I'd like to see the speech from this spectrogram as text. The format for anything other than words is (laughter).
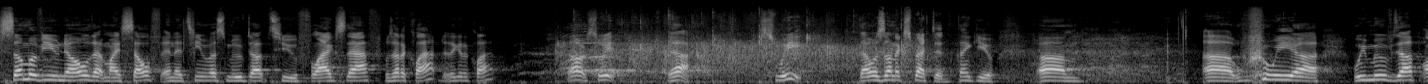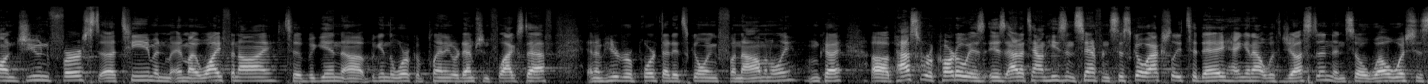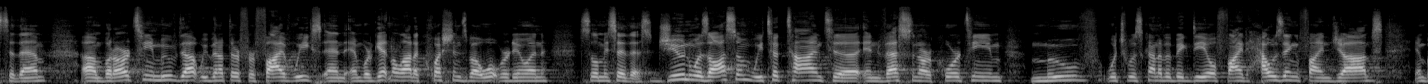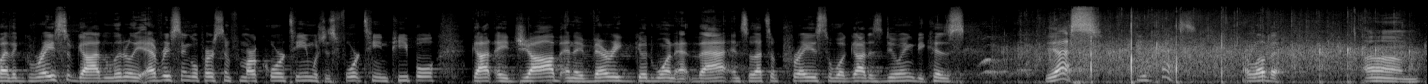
some of you know that myself and a team of us moved up to Flagstaff. Was that a clap? Did I get a clap? Oh, sweet. Yeah, sweet. That was unexpected. Thank you. Um, uh, (laughs) we, uh, we moved up on June 1st, a team and, and my wife and I, to begin, uh, begin the work of planning Redemption Flagstaff. And I'm here to report that it's going phenomenally, okay? Uh, Pastor Ricardo is, is out of town. He's in San Francisco actually today, hanging out with Justin. And so, well wishes to them. Um, but our team moved up. We've been up there for five weeks, and, and we're getting a lot of questions about what we're doing. So, let me say this June was awesome. We took time to invest in our core team, move, which was kind of a big deal, find housing, find jobs. And by the grace of God, literally every single person from our core team, which is 14 people, got a job and a very good one at that. And so that's a praise to what God is doing because, yes, yes, I love it. Um,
